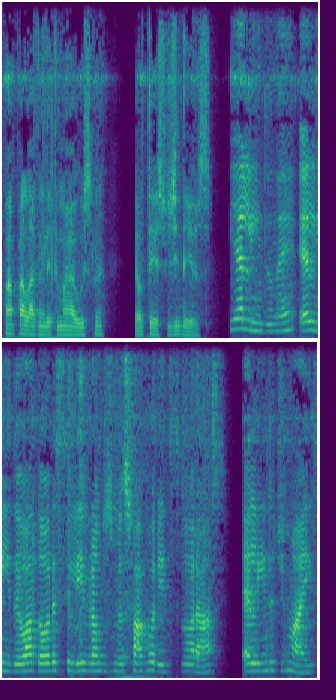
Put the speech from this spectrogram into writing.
com a palavra em letra maiúscula, que é o texto de Deus. E é lindo, né? É lindo. Eu adoro esse livro, é um dos meus favoritos do Horácio. É lindo demais.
